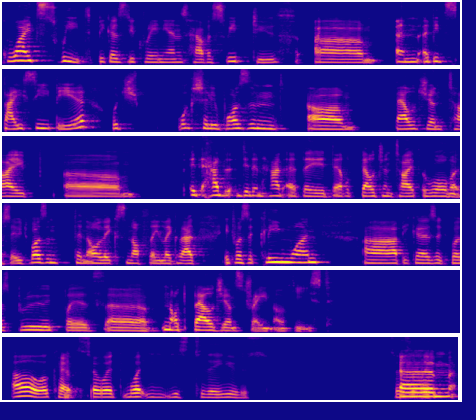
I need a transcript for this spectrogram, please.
Quite sweet because Ukrainians have a sweet tooth um, and a bit spicy beer, which actually wasn't um, Belgian type um, it had didn't had the Belgian type aroma, so it wasn't phenolics, nothing like that. It was a clean one uh, because it was brewed with uh, not Belgian strain of yeast. Oh, okay. So, it what yeast do they use? So um, it, like...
